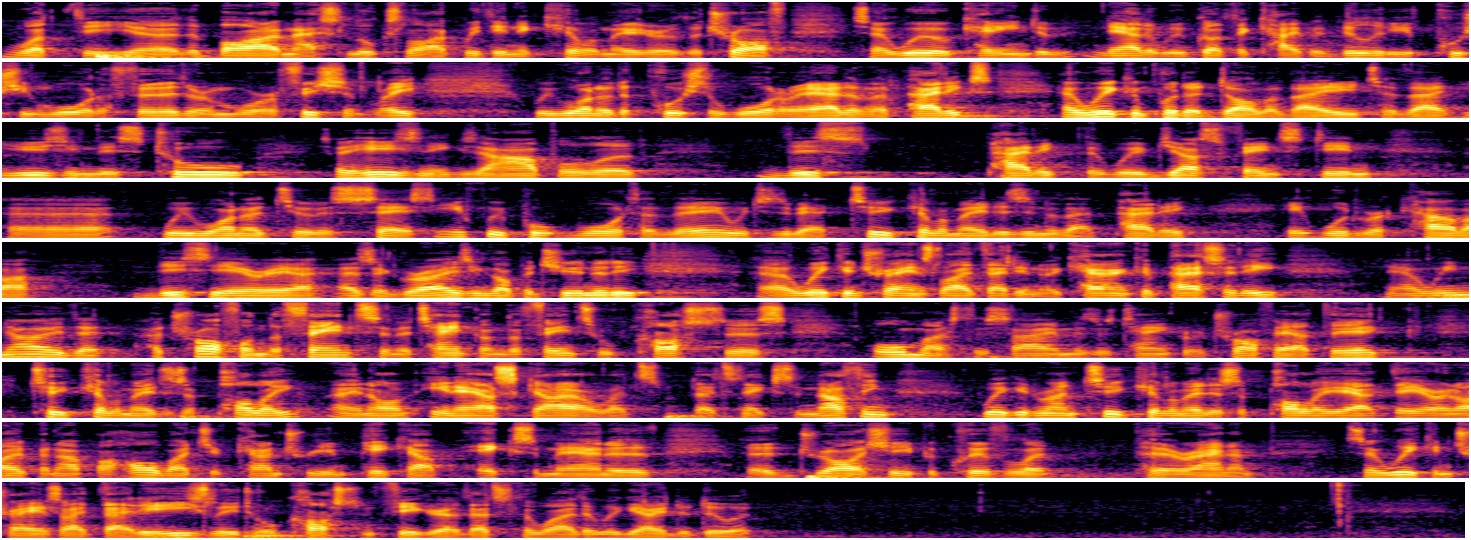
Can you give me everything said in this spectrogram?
what the, uh, the biomass looks like within a kilometre of the trough. So we were keen to, now that we've got the capability of pushing water further and more efficiently, we wanted to push the water out of the paddocks and we can put a dollar value to that using this tool. So here's an example of this paddock that we've just fenced in, uh, we wanted to assess if we put water there, which is about two kilometres into that paddock, it would recover this area as a grazing opportunity. Uh, we can translate that into a carrying capacity. Now we know that a trough on the fence and a tank on the fence will cost us almost the same as a tank or a trough out there. Two kilometres of poly, and on, in our scale that's, that's next to nothing. We can run two kilometres of poly out there and open up a whole bunch of country and pick up X amount of, of dry sheep equivalent per annum. So we can translate that easily to a cost and figure out that's the way that we're going to do it.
